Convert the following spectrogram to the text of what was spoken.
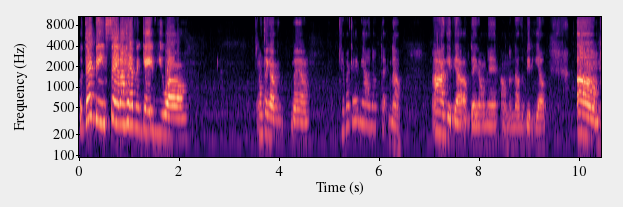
With that being said, I haven't gave you all. I don't think I've well. Have I gave y'all an update? No. I'll give y'all an update on that on another video. Um.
